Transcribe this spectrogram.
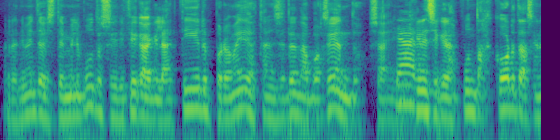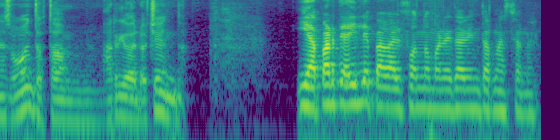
el rendimiento de 7.000 puntos significa que la TIR promedio está en 70%. O sea, Claro. imagínense que las puntas cortas en ese momento estaban arriba del 80%. y aparte ahí le paga el Fondo Monetario Internacional.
